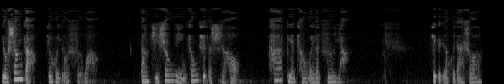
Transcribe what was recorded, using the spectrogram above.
有生长就会有死亡。当其生命终止的时候，它便成为了滋养。”这个人回答说：“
